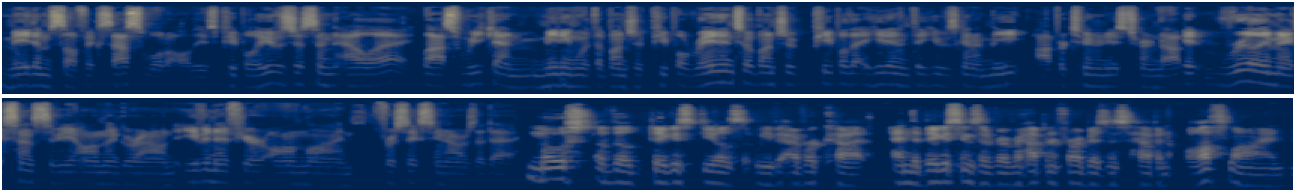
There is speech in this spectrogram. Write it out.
made himself accessible to all these people. He was just in LA last weekend meeting with a bunch of people, ran into a bunch of people that he didn't think he was going to meet. Opportunities turned up. It really makes sense to be on the ground, even if you're online for 16 hours a day. Most of the biggest deals that we've ever cut and the biggest things that have ever happened for our business happen offline,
